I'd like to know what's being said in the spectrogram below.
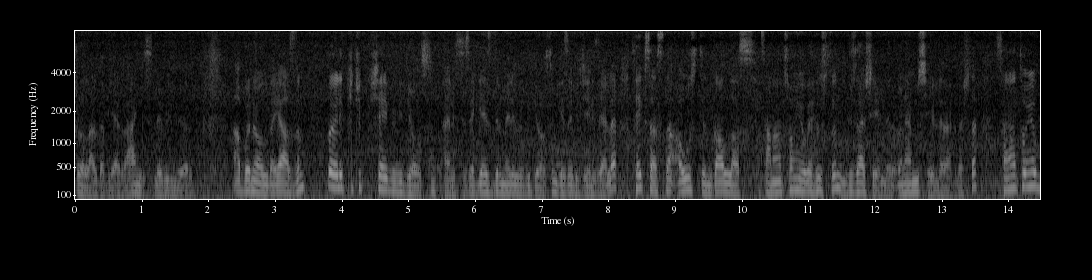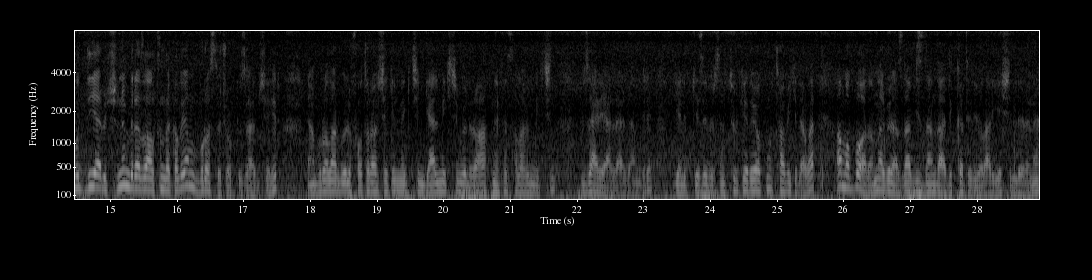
Şuralarda bir yerde. Hangisinde bilmiyorum. Abone ol da yazdım. Böyle küçük şey bir video olsun. Hani size gezdirmeli bir video olsun. Gezebileceğiniz yerler. Texas'ta Austin, Dallas, San Antonio ve Houston güzel şehirleri. Önemli şehirler arkadaşlar. San Antonio bu diğer üçünün biraz altında kalıyor ama burası da çok güzel bir şehir. Yani buralar böyle fotoğraf çekilmek için, gelmek için böyle rahat nefes alabilmek için güzel yerlerden biri. Gelip gezebilirsiniz. Türkiye'de yok mu? Tabii ki de var. Ama bu adamlar biraz daha bizden daha dikkat ediyorlar yeşillerine.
